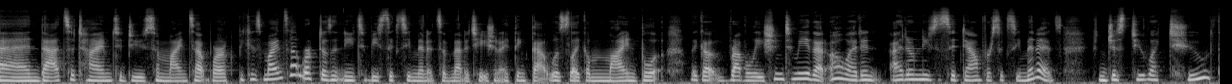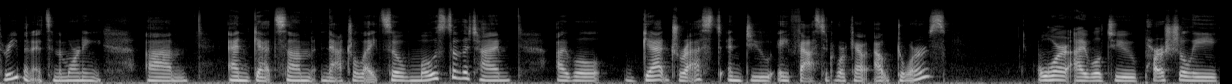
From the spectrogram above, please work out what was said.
And that's a time to do some mindset work because mindset work doesn't need to be 60 minutes of meditation. I think that was like a mind blow, like a revelation to me that, oh, I didn't, I don't need to sit down for 60 minutes. Just do like two, three minutes in the morning um, and get some natural light. So most of the time, I will get dressed and do a fasted workout outdoors, or I will do partially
